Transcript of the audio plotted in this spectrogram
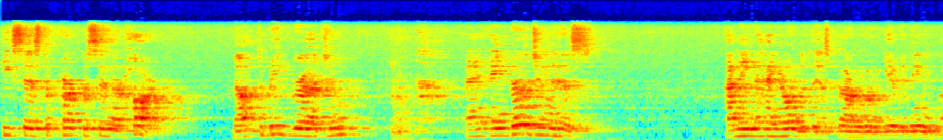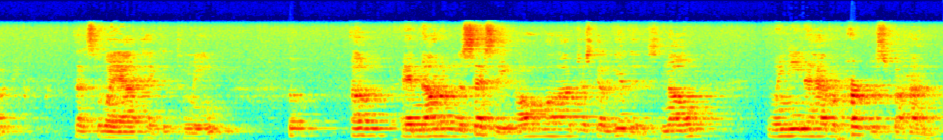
he says to purpose in their heart, not to be grudging. And, and grudging is, I need to hang on to this, but I'm going to give it anyway. That's the way I take it to mean. But of, and not of necessity. Oh, well, I've just got to give this. No, we need to have a purpose behind it.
